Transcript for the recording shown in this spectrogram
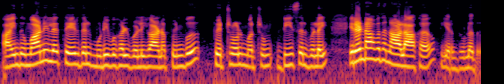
ஐந்து மாநில தேர்தல் முடிவுகள் வெளியான பின்பு பெட்ரோல் மற்றும் டீசல் விலை இரண்டாவது நாளாக உயர்ந்துள்ளது.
